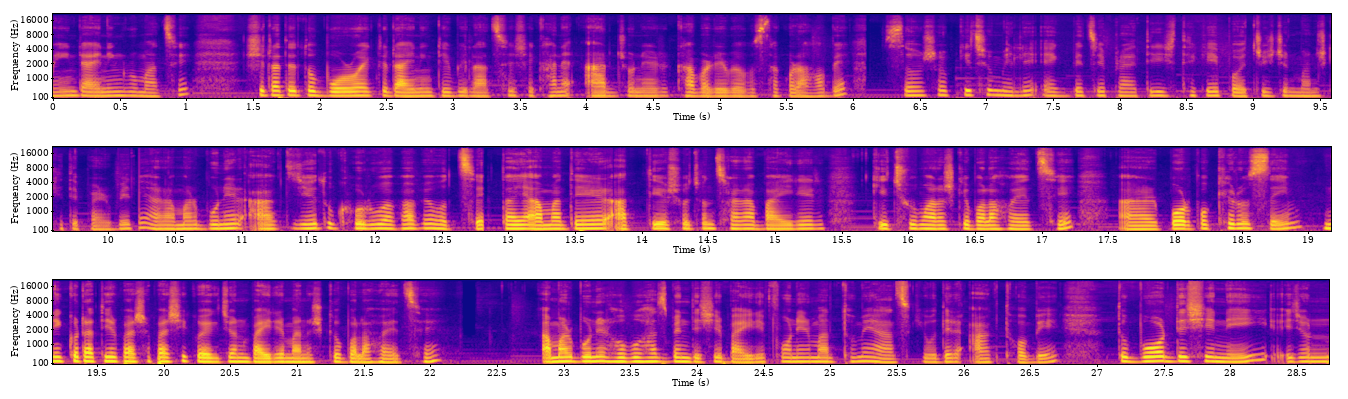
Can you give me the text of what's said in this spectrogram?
মেইন ডাইনিং রুম আছে সেটাতে তো বড় একটা ডাইনিং টেবিল আছে সেখানে আট জনের খাবারের ব্যবস্থা করা হবে। সো সব কিছু মিলে এক বেচে প্রায় তিরিশ থেকে পঁয়ত্রিশ জন মানুষ খেতে পারবে। আর আমার বোনের আগ যেহেতু ঘরোয়াভাবে হচ্ছে তাই আমাদের আত্মীয় স্বজন ছাড়া বাইরের কিছু মানুষকে বলা হয়েছে। আর পরপক্ষেরও সেম নিকটাত্মীয় পাশাপাশি কয়েকজন বাইরের মানুষকেও বলা হয়েছে। আমার বোনের হবু হাজব্যান্ড দেশের বাইরে। ফোনের মাধ্যমে আজকে ওদের আক্ত হবে। তো বর দেশে নেই, এজন্য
